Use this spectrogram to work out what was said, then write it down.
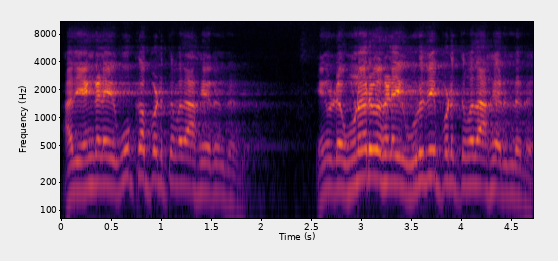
அது எங்களை ஊக்கப்படுத்துவதாக இருந்தது. எங்களுடைய உணர்வுகளை உறுதிப்படுத்துவதாக இருந்தது.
